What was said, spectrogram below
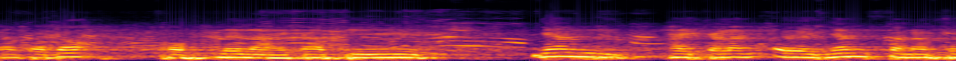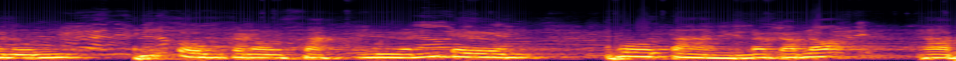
นะครับเนาะขอบหลายๆครับที่ยังให้กำลังเอ่ยยังสนับสนุนพี่โอมกระนองศักดิ์เหมือนเดิมโพต่างนะครับเนาะครับ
